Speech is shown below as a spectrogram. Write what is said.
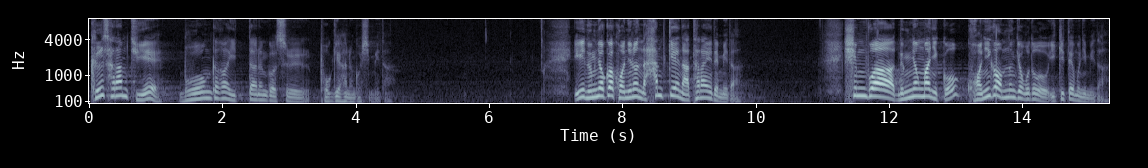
그 사람 뒤에 무언가가 있다는 것을 보게 하는 것입니다. 이 능력과 권위는 함께 나타나야 됩니다. 힘과 능력만 있고 권위가 없는 경우도 있기 때문입니다.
